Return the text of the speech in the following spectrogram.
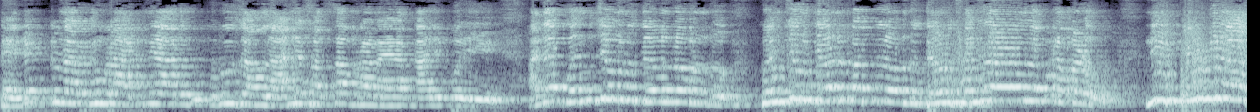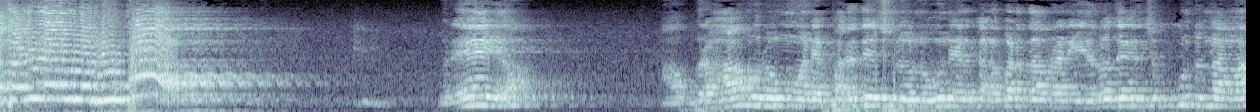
డైరెక్ట్ నరకం రా అగ్ని ఆరదు పురుగు సాగు అన్నీ సస్తాం రా నాయన కాలిపోయి అదే కొంచెం నువ్వు దేవుల్లో ఉండు. కొంచెం దేవుడు అబ్రహాము అనే పరదేశంలో నువ్వు నేను కనపడతామని ఏ రోజైనా చెప్పుకుంటున్నామా?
